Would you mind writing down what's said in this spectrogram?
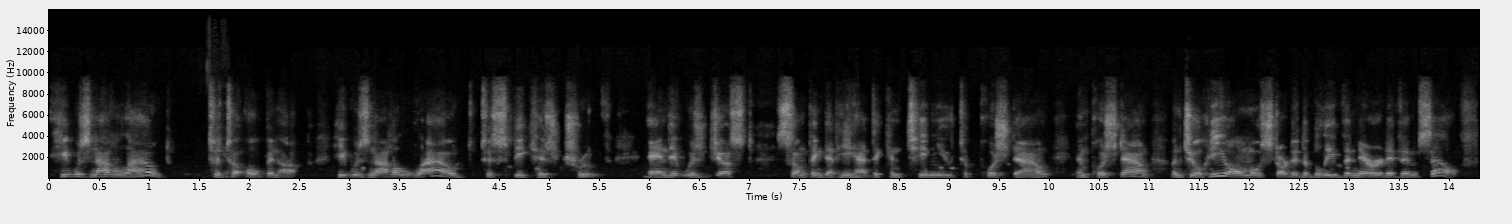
he was not allowed to, to open up. He was not allowed to speak his truth. And it was just something that he had to continue to push down and push down until he almost started to believe the narrative himself.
